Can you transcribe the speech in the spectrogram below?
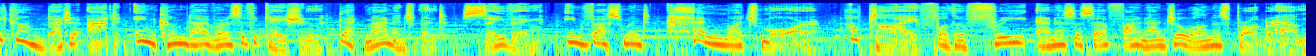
Become better at income diversification, debt management, saving, investment, and much more. Apply for the free NSSF Financial Wellness Program.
